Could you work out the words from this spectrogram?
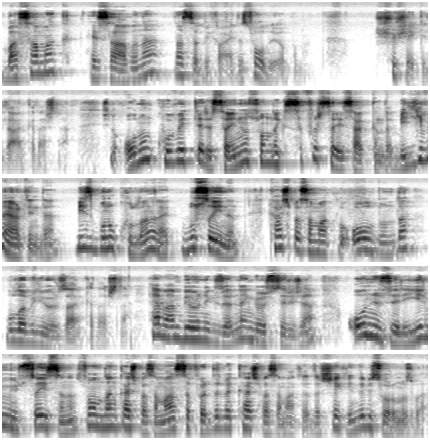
basamak hesabına nasıl bir faydası oluyor bunun? Şu şekilde arkadaşlar. Şimdi onun kuvvetleri sayının sonundaki sıfır sayısı hakkında bilgi verdiğinden biz bunu kullanarak bu sayının kaç basamaklı olduğunu da bulabiliyoruz arkadaşlar. Hemen bir örnek üzerinden göstereceğim. 10 üzeri 23 sayısının sondan kaç basamağı sıfırdır ve kaç basamaklıdır şeklinde bir sorumuz var.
